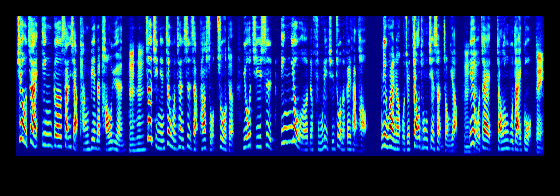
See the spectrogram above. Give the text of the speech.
就在莺歌三峡旁边的桃园，嗯哼，这几年郑文灿市长他所做的，尤其是婴幼儿的福利，其实做得非常好。另外呢，我觉得交通建设很重要，因为我在交通部待过。对，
